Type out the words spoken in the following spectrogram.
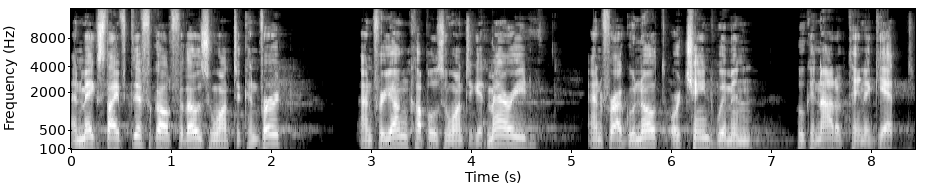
and makes life difficult for those who want to convert, and for young couples who want to get married, and for agunot or chained women who cannot obtain a get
